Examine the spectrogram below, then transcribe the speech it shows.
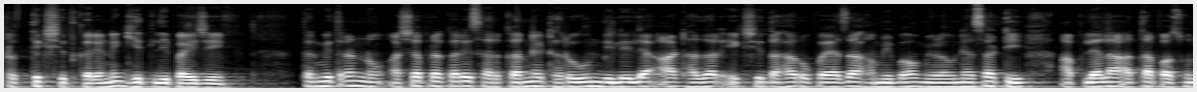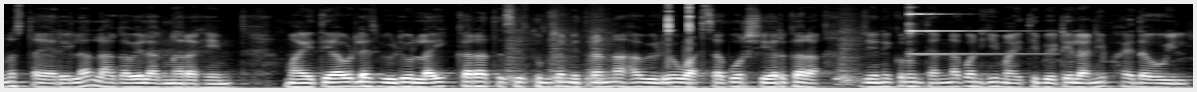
प्रत्येक शेतकऱ्याने घेतली पाहिजे. तर मित्रांनो अशा प्रकारे सरकारने ठरवून दिलेल्या आठ हजार एकशे दहा रुपयाचा हमीभाव मिळवण्यासाठी आपल्याला आतापासूनच तयारीला लागावे लागणार आहे. माहिती आवडल्यास व्हिडिओ लाईक करा तसेच तुमच्या मित्रांना हा व्हिडिओ व्हॉट्सअपवर शेअर करा जेणेकरून त्यांना पण ही माहिती भेटेल आणि फायदा होईल.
